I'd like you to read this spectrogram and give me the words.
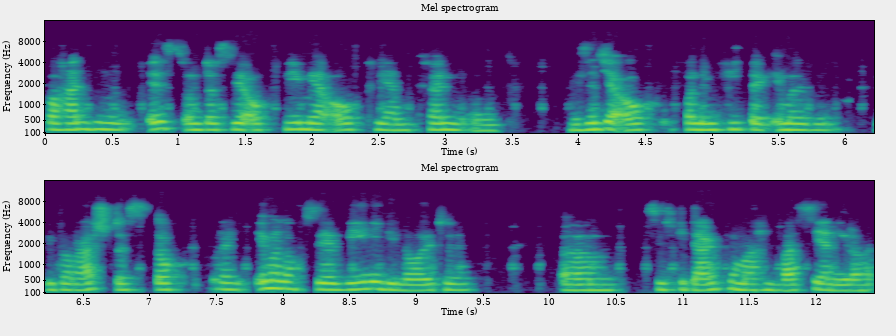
vorhanden ist und dass wir auch viel mehr aufklären können. Und wir sind ja auch von dem Feedback immer überrascht, dass doch immer noch sehr wenige Leute ähm, sich Gedanken machen, was sie an ihrer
